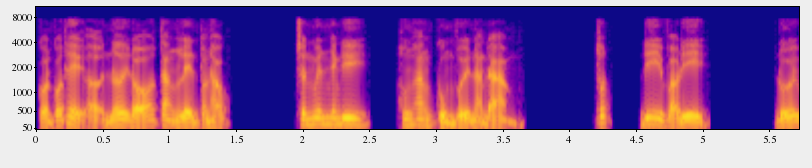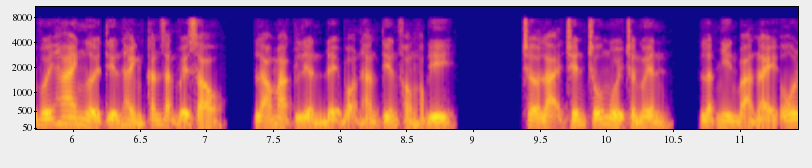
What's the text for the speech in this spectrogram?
còn có thể ở nơi đó tăng lên toán học. Trần nguyên nhanh đi, hung hăng cùng với nàng đàm. Tuất đi vào đi. Đối với hai người tiến hành căn dặn về sau, lão mạc liền để bọn hắn tiến phòng học đi. Trở lại trên chỗ ngồi trần nguyên, lật nhìn bản này ô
